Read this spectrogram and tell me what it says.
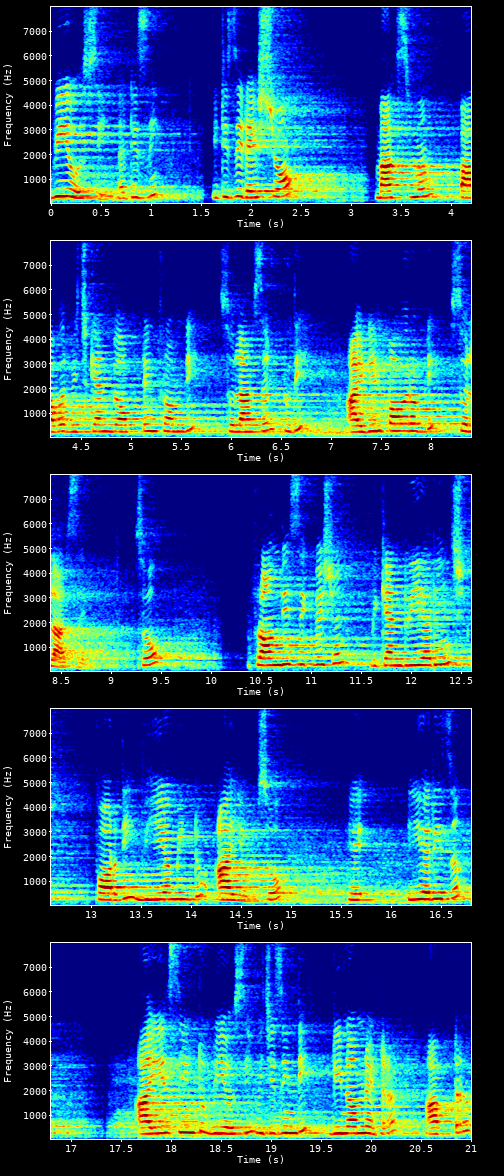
VOC that is the it is the ratio of maximum power which can be obtained from the solar cell to the ideal power of the solar cell. So, from this equation we can rearrange for the Vm into Im. So, here is a ISC into VOC which is in the denominator after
